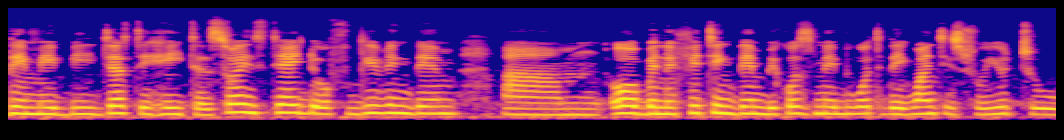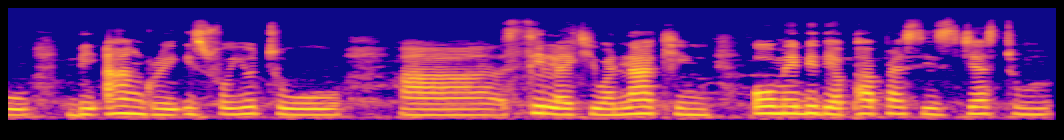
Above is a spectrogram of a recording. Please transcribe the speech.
they may be just a haters. So instead of giving them um, or benefiting them, because maybe what they want is for you to be angry, is for you to uh, feel like you are lacking, or maybe their purpose is just to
